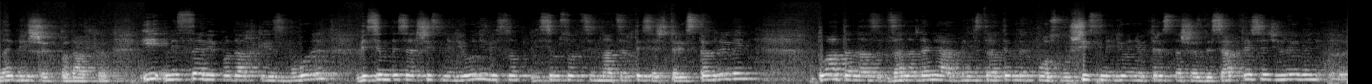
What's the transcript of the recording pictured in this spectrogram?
найбільших податках. І місцеві податки і збори 86 мільйонів 817 тисяч 300 гривень. Плата за надання адміністративних послуг 6 мільйонів 360 тисяч гривень. Е,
